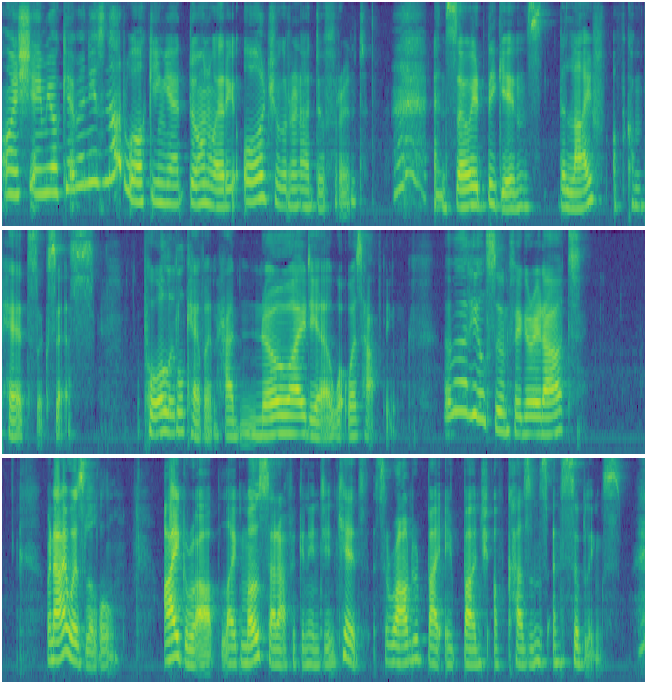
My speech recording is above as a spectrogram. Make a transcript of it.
Oh, shame your Kevin is not walking yet. Don't worry, all children are different. And so it begins the life of compared success. Poor little Kevin had no idea what was happening, but he'll soon figure it out. When I was little, I grew up, like most South African Indian kids, surrounded by a bunch of cousins and siblings.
